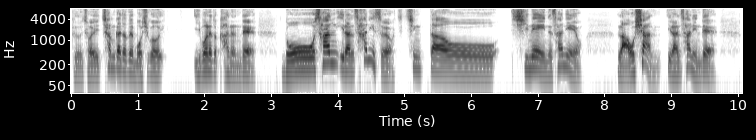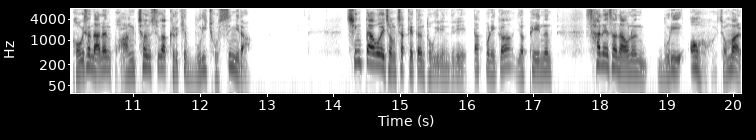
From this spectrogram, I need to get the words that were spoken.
그 저희 참가자들 모시고 이번에도 가는데 노산이란 산이 있어요. 칭따오 시내에 있는 산이에요. 라오샨이란 산인데 거기서 나는 광천수가 그렇게 물이 좋습니다. 칭따오에 정착했던 독일인들이 딱 보니까 옆에 있는 산에서 나오는 물이 어 정말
